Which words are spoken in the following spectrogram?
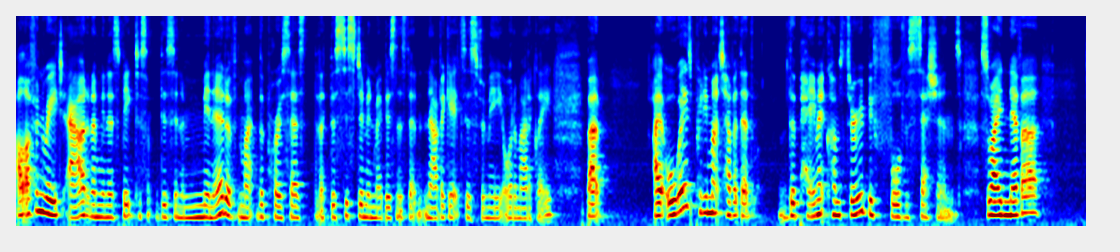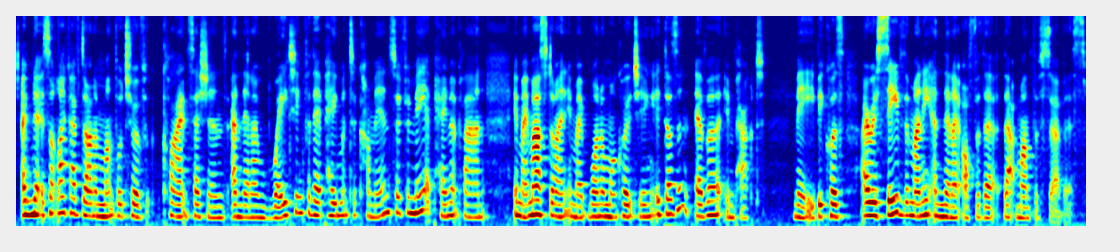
I'll often reach out and I'm going to speak to some, this in a minute of my the process, like the system in my business that navigates this for me automatically. But I always pretty much have it that the payment comes through before the sessions. So I never Ne- it's not like I've done a month or two of client sessions and then I'm waiting for their payment to come in. So for me, a payment plan in my mastermind, in my one-on-one coaching, it doesn't ever impact me because I receive the money and then I offer the, that month of service.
